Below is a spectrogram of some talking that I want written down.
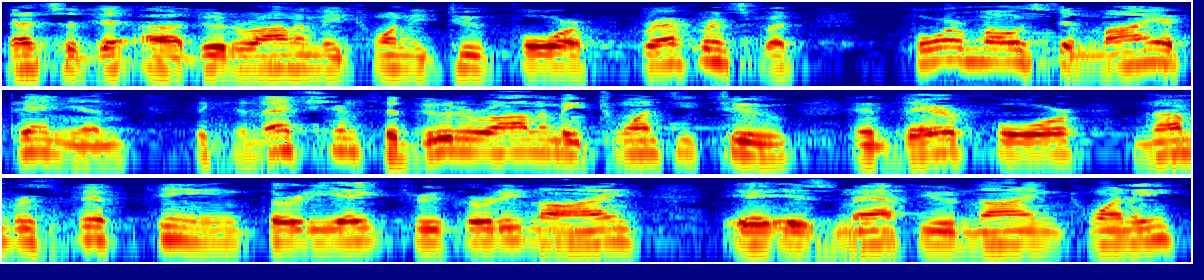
That's a De- uh, Deuteronomy 22:4 reference, but foremost, in my opinion, the connection to Deuteronomy 22 and therefore Numbers 15:38 through 39 is Matthew 9:20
